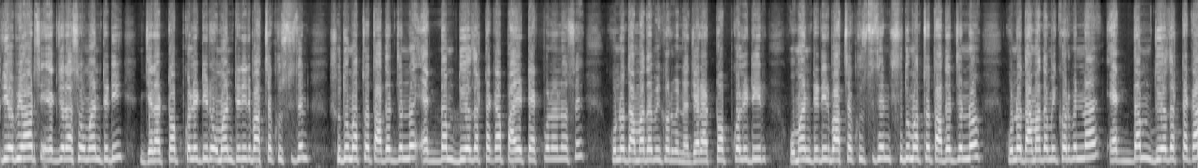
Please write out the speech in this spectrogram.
প্রিয় ভিওয়ার্স একজন আছে ওমান টেডি, যারা টপ কোয়ালিটির ওমান টেডির বাচ্চা খুঁজতেছেন। শুধুমাত্র তাদের জন্য একদম দুই হাজার টাকা পায়ে ট্যাগ পড়ানো আছে, কোনো দামাদামি করবে না। যারা টপ কোয়ালিটির ওমান টেডির বাচ্চা খুঁজতেছেন, শুধুমাত্র তাদের জন্য কোনো দামাদামি করবেন না, একদম দুই হাজার টাকা।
